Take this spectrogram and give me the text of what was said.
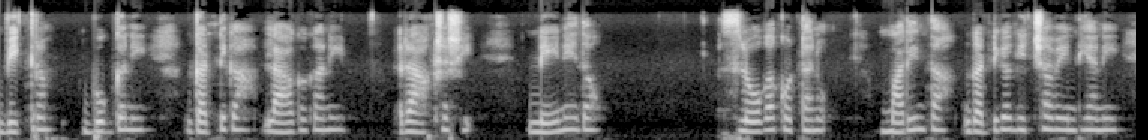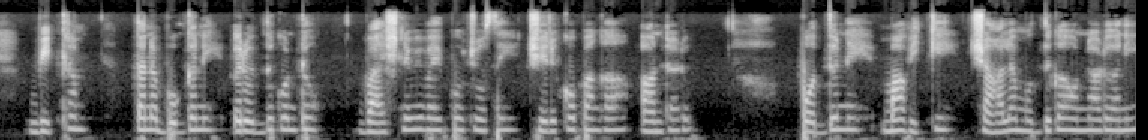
విక్రమ్ బుగ్గని గట్టిగా లాగగానే రాక్షసి నేనేదో స్లోగా కొట్టాను. మరింత గట్టిగా గిచ్చావేంటి అని విక్రమ్ తన బుగ్గని రుద్దుకుంటూ వైష్ణవి వైపు చూసి చిరుకోపంగా అంటాడు. పొద్దున్నే మా విక్కి చాలా ముద్దుగా ఉన్నాడు అని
